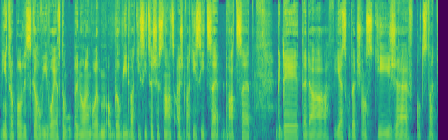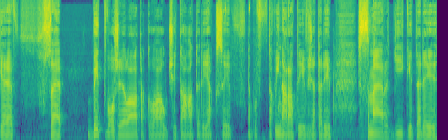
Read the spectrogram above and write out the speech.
vnitropolitického vývoje v tom uplynulém volebním období 2016 až 2020, kdy teda je skutečností, že v podstatě se vytvořila taková určitá tedy jaksi, nebo takový narrativ, že tedy smer díky tedy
